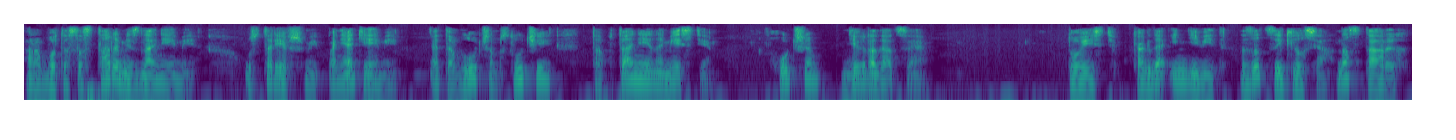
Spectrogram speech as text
Работа со старыми знаниями, устаревшими понятиями – это в лучшем случае топтание на месте, худшем – деградация. То есть, когда индивид зациклился на старых,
